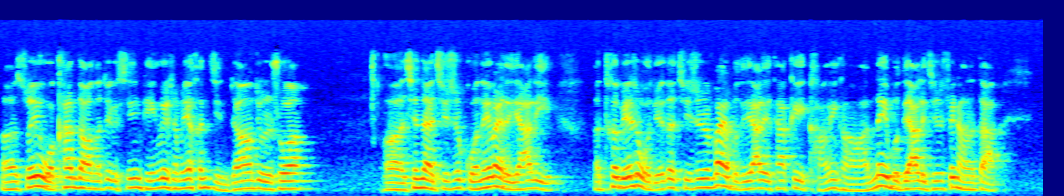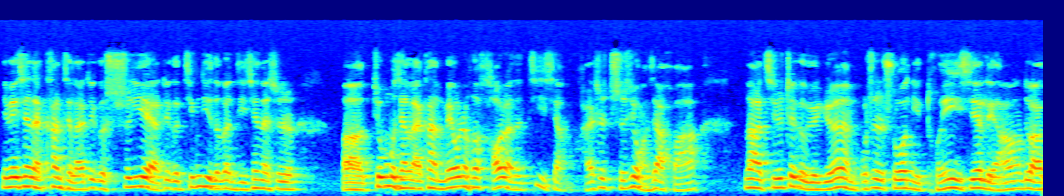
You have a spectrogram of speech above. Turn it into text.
呃，所以我看到呢，这个习近平为什么也很紧张，就是说，啊，现在其实国内外的压力，呃，特别是我觉得其实外部的压力他可以扛一扛啊，内部的压力其实非常的大。因为现在看起来，这个失业、这个经济的问题，现在是，啊，就目前来看，没有任何好转的迹象，还是持续往下滑。那其实这个远远不是说你囤一些粮，对吧？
